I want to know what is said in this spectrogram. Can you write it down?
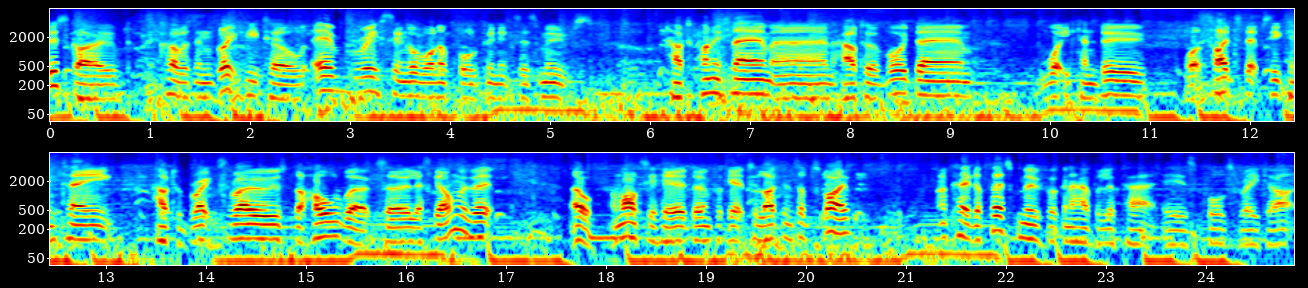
This guide covers in great detail every single one of Paul Phoenix's moves. How to punish them and how to avoid them, what you can do, what side steps you can take, how to break throws, the whole work. So let's get on with it. Oh, and whilst you're here, don't forget to like and subscribe. Okay, the first move we're going to have a look at is Paul's Rage Art.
